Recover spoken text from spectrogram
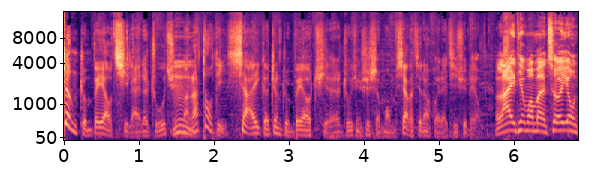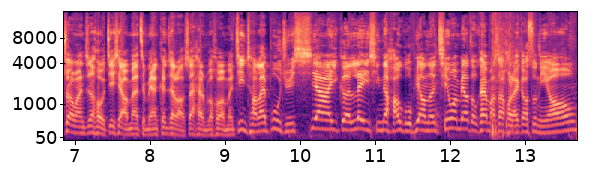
正准备要起来的族群嘛，嗯、那到底下一个正准备要起来的族群是什么？我们下个阶段回来继续聊。来，听友们，车用赚完之后，接下来我们要怎么样跟着老师还有我们伙伴们进场来布局下一个类型的好股票呢？千万不要走开，马上回来告诉你哦。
